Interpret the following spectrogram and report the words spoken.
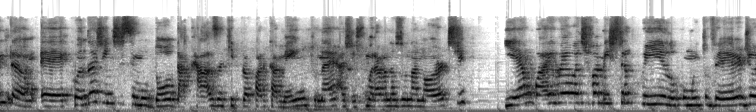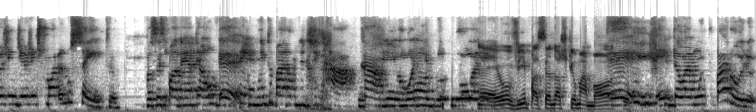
Então, é, quando a gente se mudou da casa aqui pro apartamento, né? A gente morava na Zona Norte e é um bairro relativamente tranquilo, com muito verde. Hoje em dia a gente mora no centro. Vocês podem até ouvir é. tem muito barulho de carro, carro de ônibus. É, eu ouvi passando acho que uma moto. É, então é muito barulho.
